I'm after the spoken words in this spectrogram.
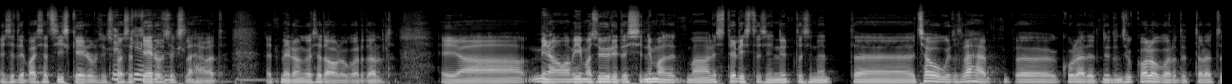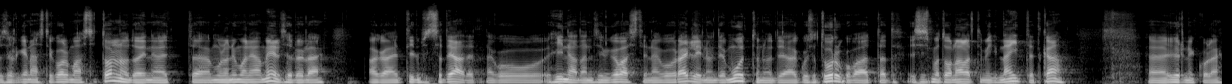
ja see teeb asjad siis keeruliseks, kui asjad keeruliseks lähevad. et meil on ka seda olukorda olnud. ja mina oma viimase üüri tõstsin niimoodi, et ma lihtsalt helistasin, ütlesin, et äh, tšau, kuidas läheb, kuule, et nüüd on sihuke olukord, et te olete seal kenasti kolm aastat olnud, on ju, et äh, mul on jumala hea meel selle üle aga et ilmselt sa tead, et nagu hinnad on siin kõvasti nagu rallinud ja muutunud ja kui sa turgu vaatad ja siis ma toon alati mingid näited ka äh, üürnikule.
